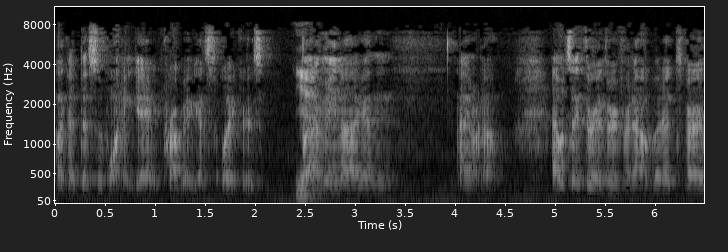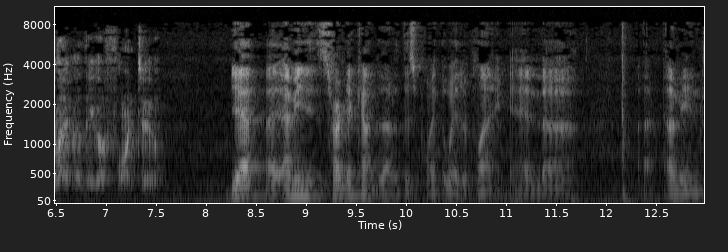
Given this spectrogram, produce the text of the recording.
like a disappointing game, probably against the Lakers. Yeah. But I mean, I, I mean, I don't know. I would say three and three for now, but it's very likely they go four and two. Yeah, I, I mean, it's hard to count it out at this point the way they're playing, and uh, I, I mean,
